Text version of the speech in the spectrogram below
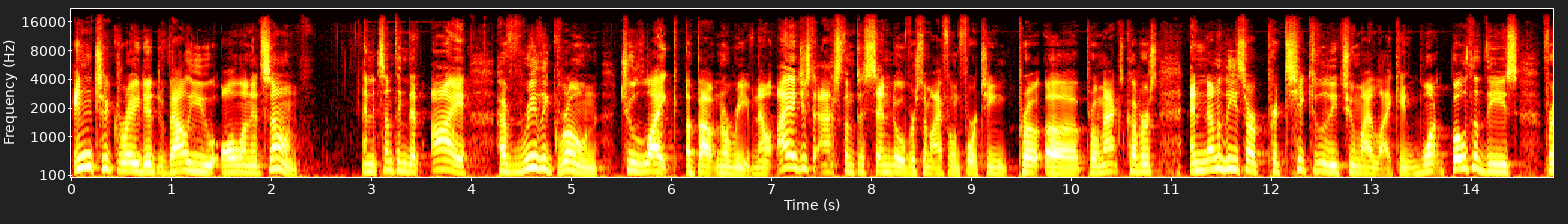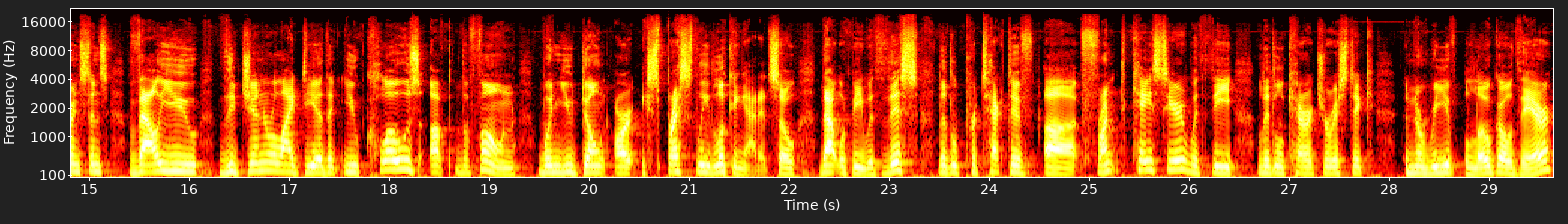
integrated value all on its own. And it's something that I have really grown to like about Noreve. Now, I just asked them to send over some iPhone 14 Pro, uh, Pro Max covers, and none of these are particularly to my liking. One, both of these, for instance, value the general idea that you close up the phone when you don't are expressly looking at it. So that would be with this little protective uh, front case here with the little characteristic Noreve logo there.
